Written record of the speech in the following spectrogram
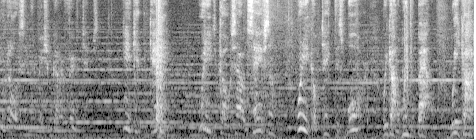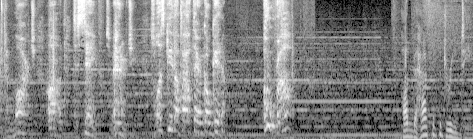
Look at all this information we got at our fingertips. You need to get the game. We need to go out and save something. We need to go take this war. We gotta win the battle. We got to march on to save some energy. So let's get up out there and go get them. Hoorah! On behalf of the Dream Team,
